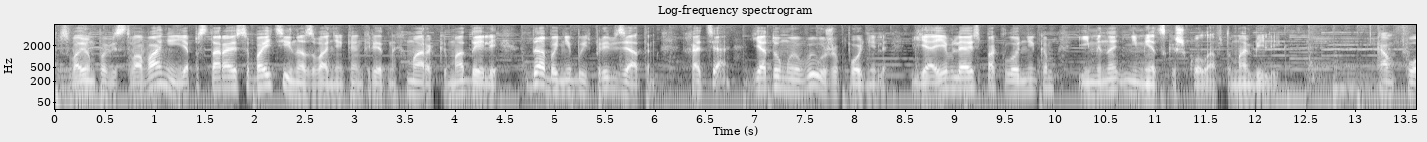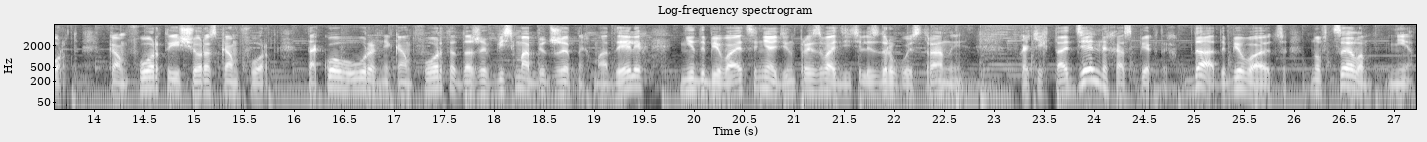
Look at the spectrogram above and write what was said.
В своем повествовании я постараюсь обойти названия конкретных марок и моделей, дабы не быть привзятым, хотя, я думаю, вы уже поняли, я являюсь поклонником именно немецкой школы автомобилей. Комфорт. Комфорт и еще раз комфорт. Такого уровня комфорта даже в весьма бюджетных моделях не добивается ни один производитель из другой страны. В каких-то отдельных аспектах, да, добиваются, но в целом нет.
